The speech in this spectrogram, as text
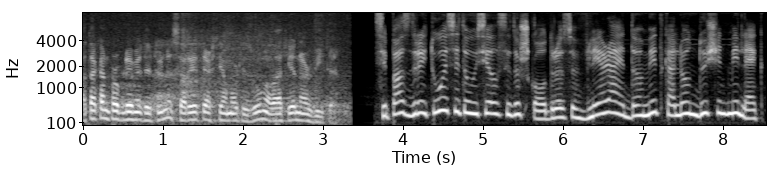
ata kanë problemet e tyne se rrjeti asht i amortizum edhe atje ndër vite. Sipas drejtuesit të Ujësjellësit të Shkodrës, vlera e dëmit kalon dyqind mijë lekë,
